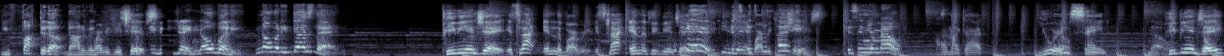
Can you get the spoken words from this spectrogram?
You fucked it up, Donovan. Barbecue chips. PB and J. Nobody. Nobody does that. PB and J. It's not in the barbecue. It's not in the PB and J. PB and J and barbecue chips. It's in your mouth. Oh my god, you are No. insane. No. PB and J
